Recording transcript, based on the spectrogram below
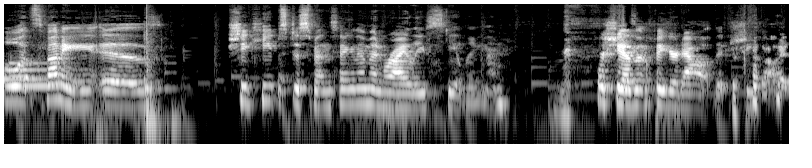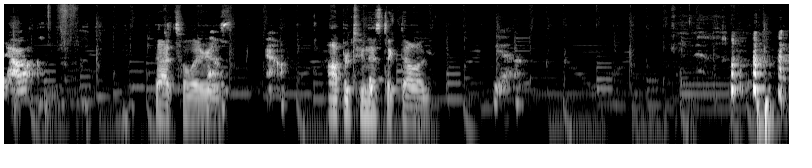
Well, what's funny is she keeps dispensing them and Riley's stealing them. Because she hasn't figured out that she got it out. That's hilarious. Yeah. Opportunistic dog. Yeah.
